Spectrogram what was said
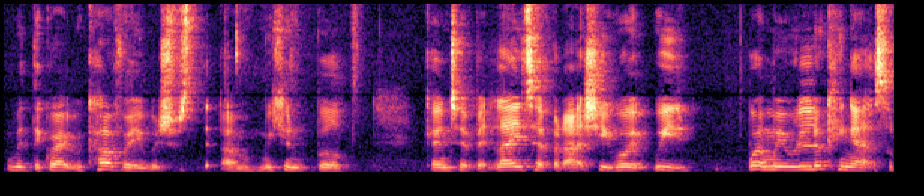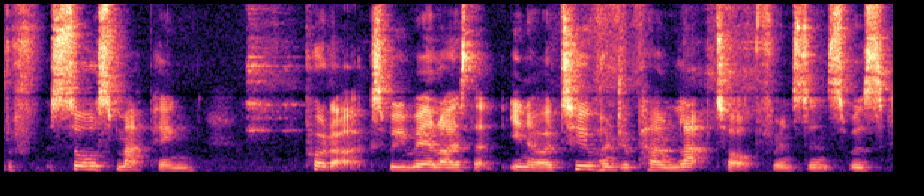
with the great recovery which was um, we can we'll go into a bit later but actually we, we when we were looking at sort of source mapping products we realized that you know a 200 pound laptop for instance was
